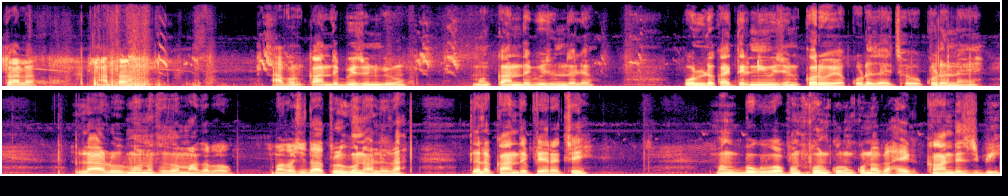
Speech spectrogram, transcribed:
चला आता आपण कांदे भिजून घेऊ. मग कांदे भिजून झाल्यावर पुढलं काहीतरी नियोजन करूया कुठं जायचं कुठं नाही. लाडू म्हणत होता माझा भाऊ मागाशी दातूळ घेऊन आलेला. त्याला कांदे पेरायचे. मग बघू आपण फोन करून कोणाकडे आहे का कांद्याचं बी.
